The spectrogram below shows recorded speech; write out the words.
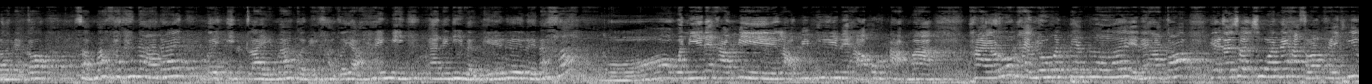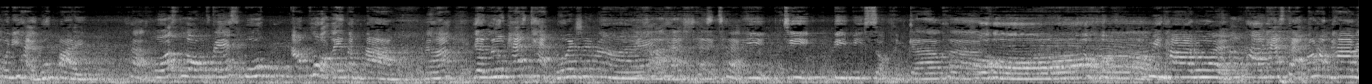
เทศไทยของเราเนี่ยก็สามารถพัฒนาได้ไปอีกไกลมากกว่านี้ค่ะ ก็อยากให้มีงานดีๆแบบนี้เรื่อยๆเลยนะคะโอ้วันนี้นะคะมีเหล่าพี่ๆนะคะองค์ตักมาถ่ายรูปถ่ายวิดีโอกันเต็มเลยนะคะ ก็อยากจะเชิญชวนนะคะสำหรับใครที่วันนี้ถ่ายรูปไปค่ะโพสต์ลง Facebook อัพโหลดอะไรต่างๆนะคะอย่าลืมแฮชแท็กด้วยใช่ไหมค่ะแฮชแท็ก GBB 2009ค่ะ โอ้โหมีท่าด้วยท่าแฮชแท็กต้องทำท่าไป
